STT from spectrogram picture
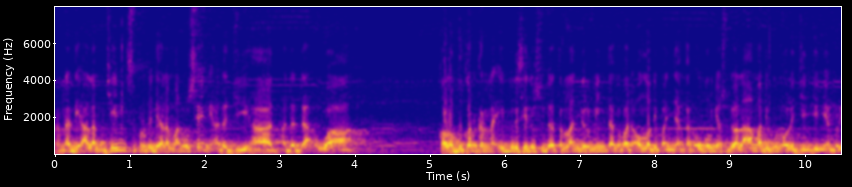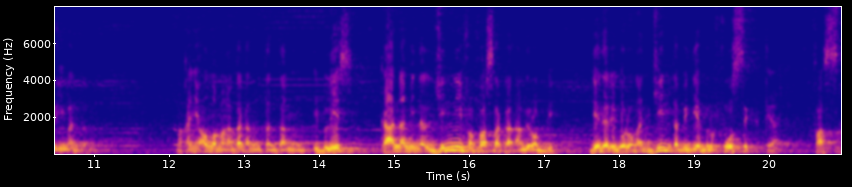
Karena di alam jin seperti di alam manusia ini ada jihad, ada dakwah. Kalau bukan karena iblis itu sudah terlanjur minta kepada Allah dipanjangkan umurnya sudah lama dibunuh oleh jin-jin yang beriman. Makanya Allah mengatakan tentang iblis, karena minal jinni fafasakan ambi rabbi. Dia dari golongan jin tapi dia berfusik ya, fas.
